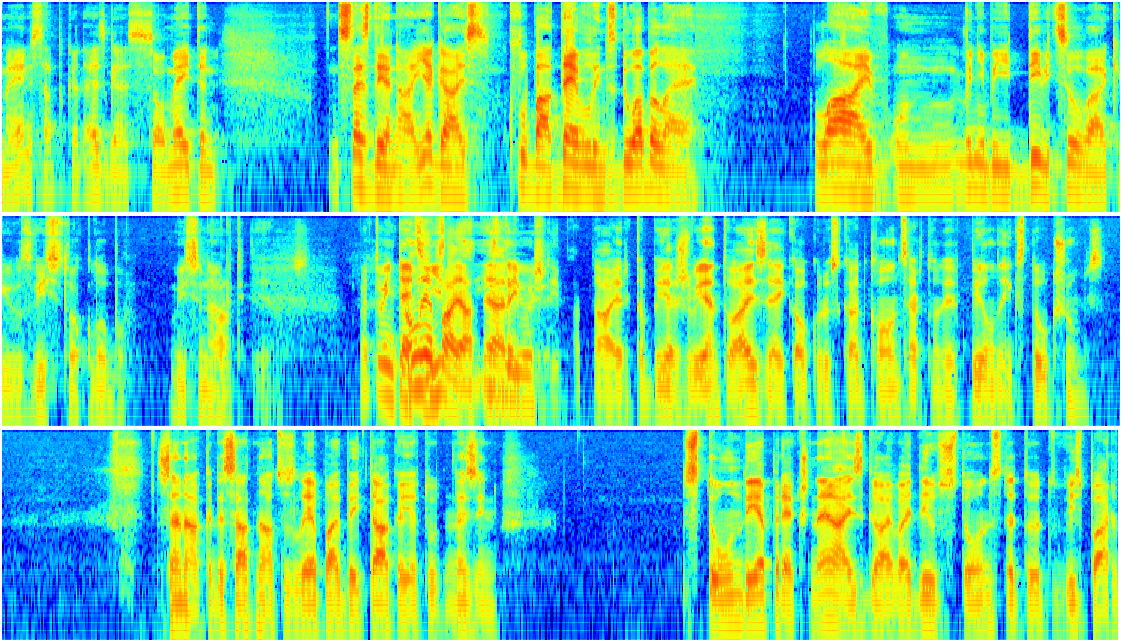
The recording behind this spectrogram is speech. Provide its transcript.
mēnesis atpakaļ aizgājis ar savu meiteni. Sestdienā iegājis klubā Devlins Dobelē live, un viņi bija divi cilvēki uz visu to klubu. Visu nakti. Dievs. Bet viņi Nu, teica, Liepājā iz, tā arī izdejoši. būtībā tā ir, ka bieži vien tu aizēji kaut kur uz kādu koncertu un ir pilnīgs tukšums. Senāk, kad es atnācu uz Liepāju, bija tā, ka, ja tu nezini, stundu iepriekš neaizgāji vai divas stundas, tad tu vispār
